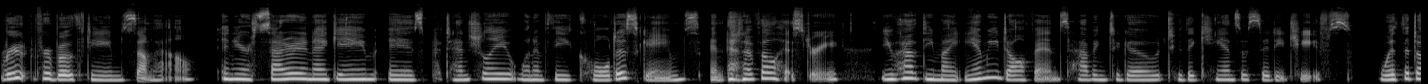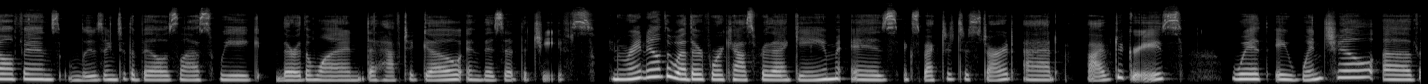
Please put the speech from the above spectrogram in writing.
root for both teams somehow. And your Saturday night game is potentially one of the coldest games in NFL history. You have the Miami Dolphins having to go to the Kansas City Chiefs. With the Dolphins losing to the Bills last week, they're the one that have to go and visit the Chiefs. And right now, the weather forecast for that game is expected to start at 5 degrees with a wind chill of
